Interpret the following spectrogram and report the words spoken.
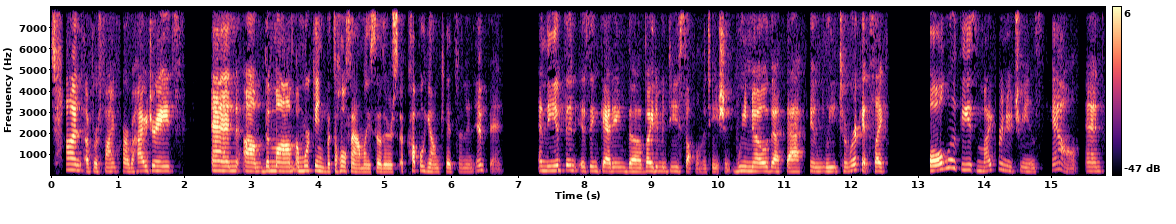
ton of refined carbohydrates. And um, the mom, I'm working with the whole family, so there's a couple young kids and an infant and the infant isn't getting the vitamin D supplementation. We know that that can lead to rickets. Like all of these micronutrients count. And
